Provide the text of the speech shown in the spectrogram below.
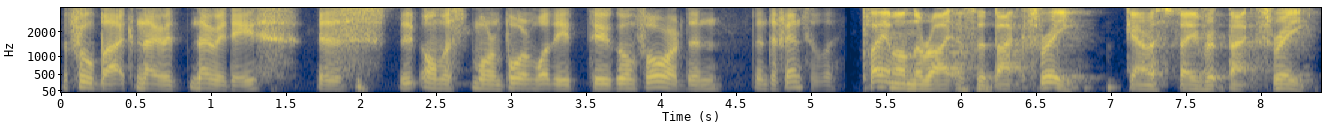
the fullback now nowadays is almost more important what they do going forward than than defensively. Play him on the right of the back three. Gareth's favourite back three.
